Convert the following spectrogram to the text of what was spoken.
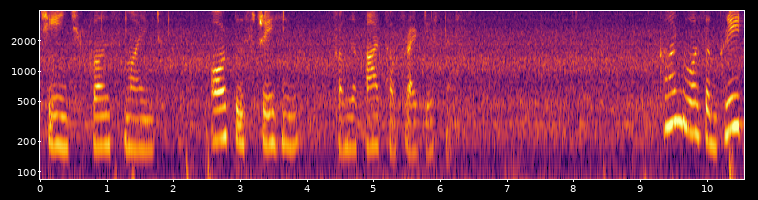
change Karn's mind or to stray him from the path of righteousness. Karn was a great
